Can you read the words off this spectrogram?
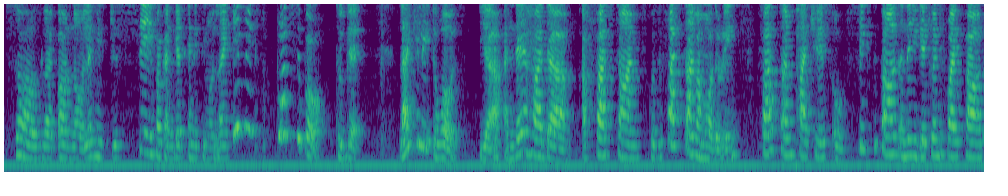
So I was like, oh no, let me just see if I can get anything online. If it's possible to get. Luckily, it was. Yeah. And they had uh, a first time, because the first time I'm ordering, first time purchase of 60 pounds and then you get 25 pound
